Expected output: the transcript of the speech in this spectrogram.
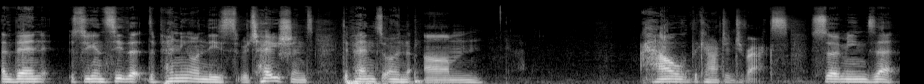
And then, so you can see that depending on these rotations, depends on um, how the character interacts. So it means that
